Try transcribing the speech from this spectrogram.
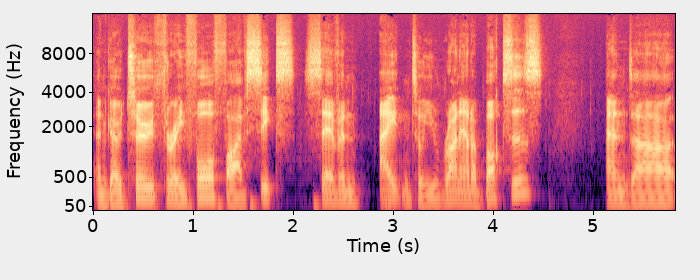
and go two, three, four, five, six, seven, eight until you run out of boxes and uh,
